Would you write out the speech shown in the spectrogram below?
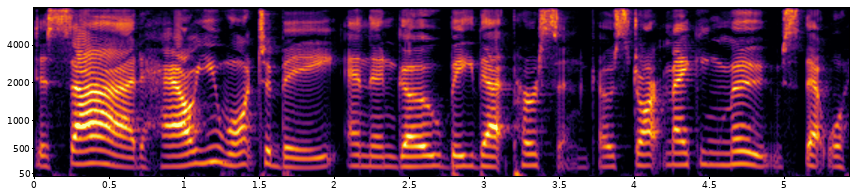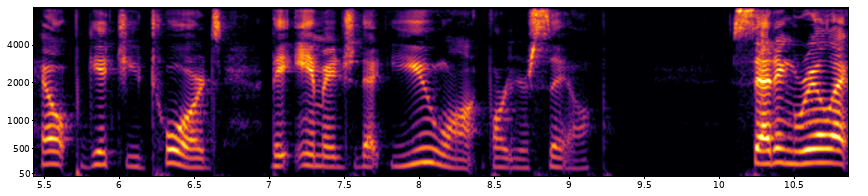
Decide how you want to be and then go be that person. Go start making moves that will help get you towards the image that you want for yourself. Setting real,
